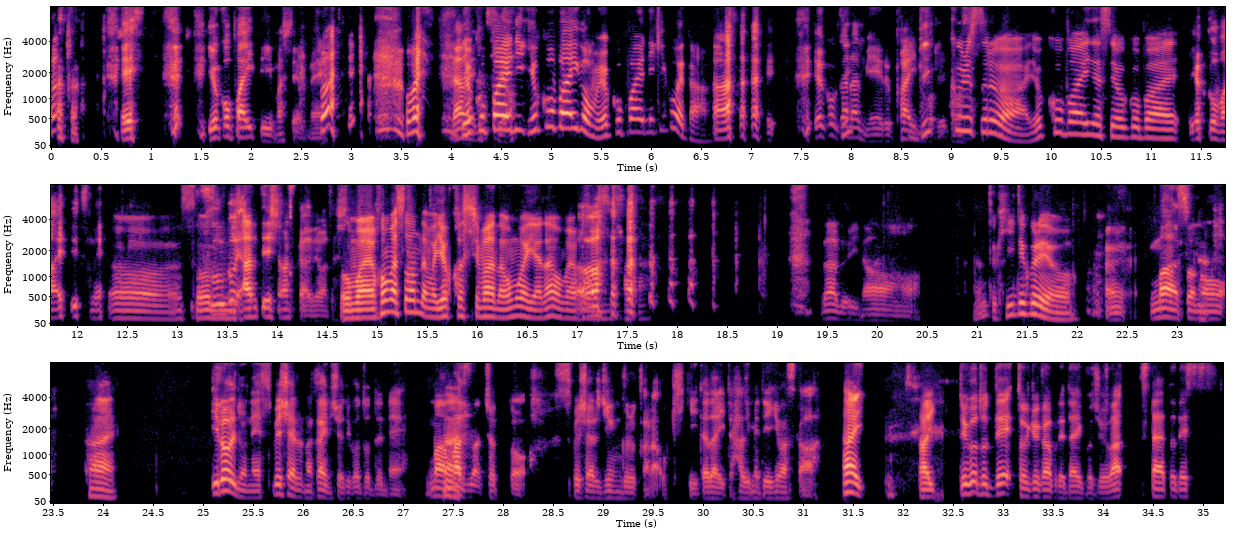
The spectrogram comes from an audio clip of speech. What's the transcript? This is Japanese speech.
え、横パイって言いましたよね。お前横パイ。に横ばい語も横ばいに聞こえた？はい横から見えるパイのびっくりするわ。横ばいです、横ばい。横ばいですね。うん、すそんごい安定してますからね、私。お前、ほんまそんなもん横島の思いやな、お前。ほんまだるいなぁなんと聞いてくれよ。はいまあ、その、はい。いろいろね、スペシャルな回にしようということでね、まあ、はいまずはちょっとスペシャルジングルからお聞きいただいて始めていきますか。はい。はい。ということで、東京ガブレ第50話、スタートです。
